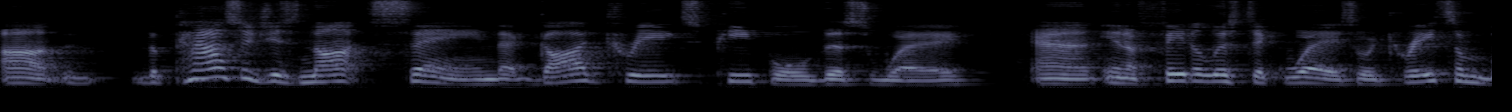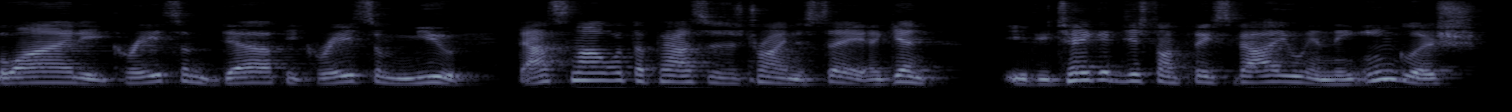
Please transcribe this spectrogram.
Uh, the passage is not saying that God creates people this way and in a fatalistic way. So he creates them blind, he creates them deaf, he creates them mute. That's not what the passage is trying to say. Again, if you take it just on face value in the English,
